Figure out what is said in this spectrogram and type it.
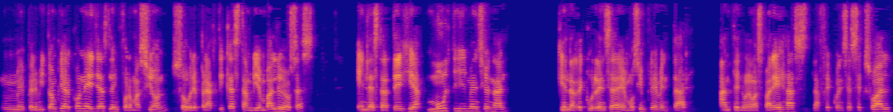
me permito ampliar con ellas la información sobre prácticas también valiosas en la estrategia multidimensional que en la recurrencia debemos implementar ante nuevas parejas, la frecuencia sexual,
